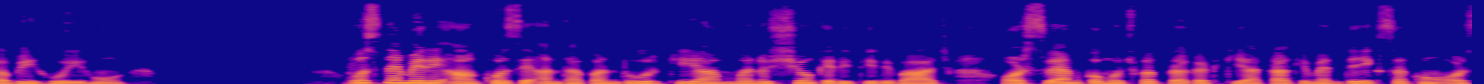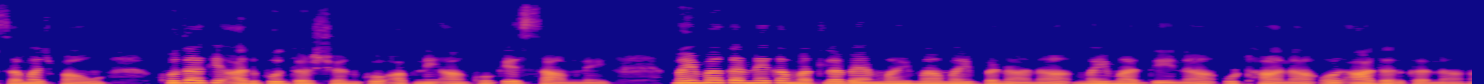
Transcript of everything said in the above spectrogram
कभी हुई हों। उसने मेरी आँखों से अंधापन दूर किया, मनुष्यों के रीति रिवाज और स्वयं को मुझ पर प्रकट किया ताकि मैं देख सकूँ और समझ पाऊँ खुदा के अद्भुत दर्शन को अपनी आँखों के सामने। महिमा करने का मतलब है महिमामय बनाना, महिमा देना, उठाना और आदर करना।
